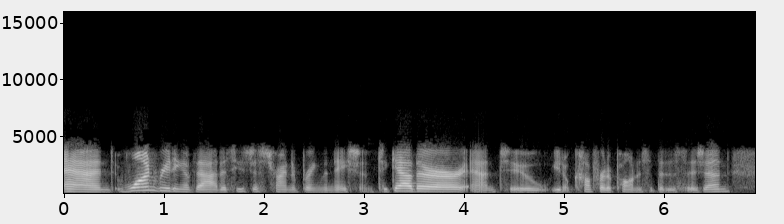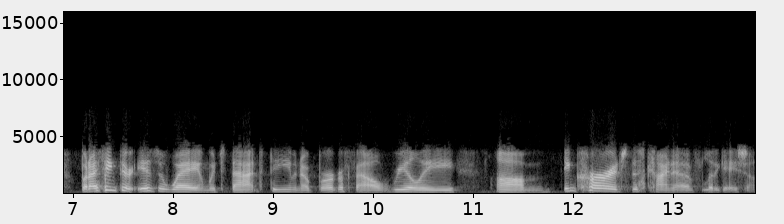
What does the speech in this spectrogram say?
And one reading of that is he's just trying to bring the nation together and to, you know, comfort opponents of the decision. But I think there is a way in which that theme in Obergefell really um, encouraged this kind of litigation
